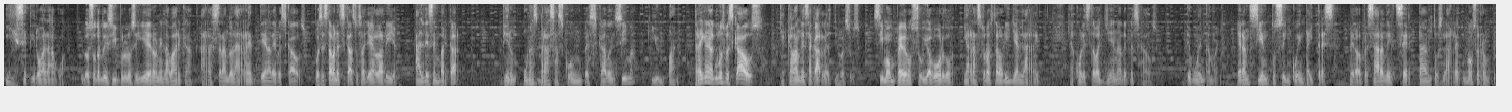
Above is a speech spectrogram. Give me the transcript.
y se tiró al agua. Los otros discípulos lo siguieron en la barca, arrastrando la red llena de pescados, pues estaban escasos al llegar a la orilla. Al desembarcar, vieron unas brasas con un pescado encima y un pan. Traigan algunos pescados que acaban de sacarles, dijo Jesús. Simón Pedro subió a bordo y arrastró hasta la orilla la red, la cual estaba llena de pescados de buen tamaño. Eran 153, pero a pesar de ser tantos, la red no se rompió.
